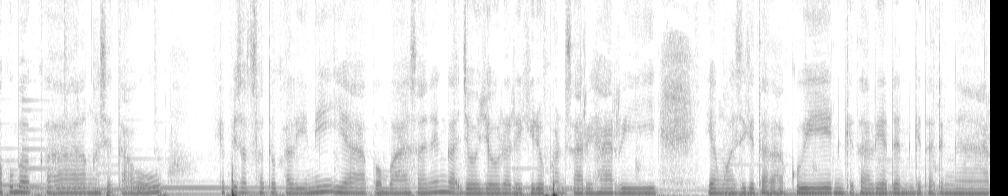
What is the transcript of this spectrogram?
aku bakal ngasih tahu episode satu kali ini ya pembahasannya nggak jauh-jauh dari kehidupan sehari-hari yang masih kita lakuin, kita lihat dan kita dengar.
